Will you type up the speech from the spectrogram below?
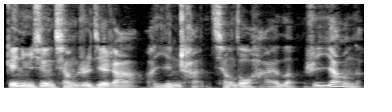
给女性强制结扎啊、引产、抢走孩子是一样的。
